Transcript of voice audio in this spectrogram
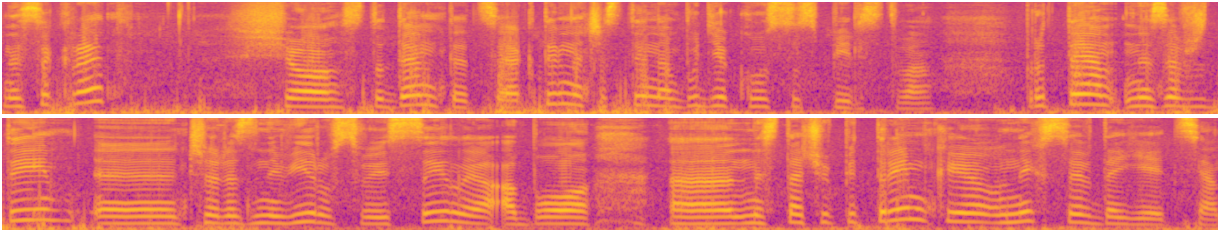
Не секрет, що студенти це активна частина будь-якого суспільства. Проте не завжди е, через невіру в свої сили або е, нестачу підтримки у них все вдається.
